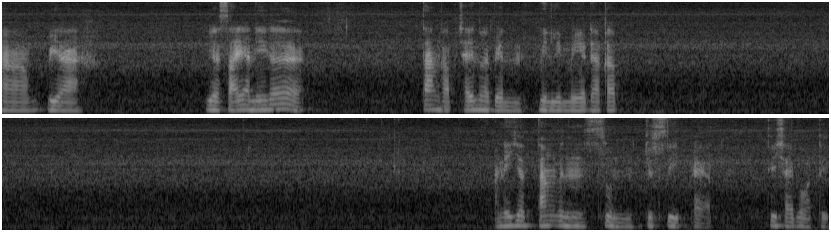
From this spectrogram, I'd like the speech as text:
อ่าเบียเบียไซส์อันนี้ก็ ตั้งครับ ใช้หน่วยเป็นมิลลิเมตรนะครับ อันนี้จะตั้งเป็น 0.48 ที่ใช้ปกติ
